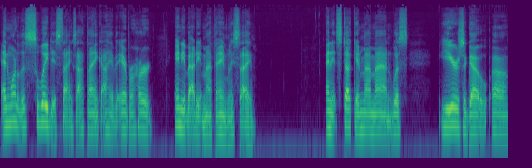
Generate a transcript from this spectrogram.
And one of the sweetest things I think I have ever heard anybody in my family say, and it stuck in my mind, was years ago. Uh,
